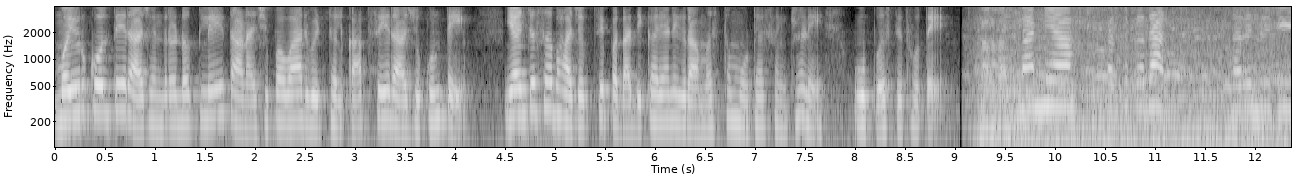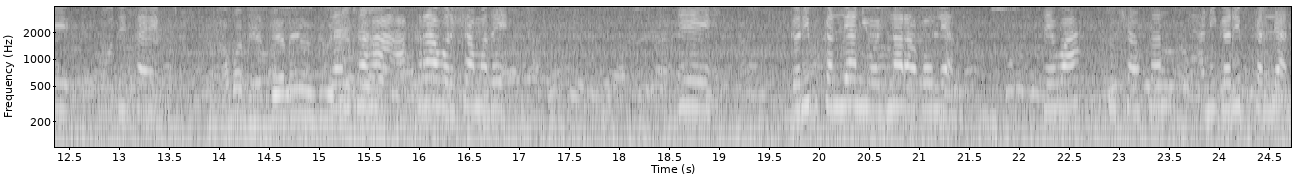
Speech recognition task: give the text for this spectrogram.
मयूर कोलते राजेंद्र डकले तानाजी पवार विठ्ठल कापसे राजू कुंटे यांच्यासह भाजपचे पदाधिकारी आणि ग्रामस्थ मोठ्या संख्येने उपस्थित होते. मान्य पंतप्रधान नरेंद्रजी मोदी साहेब द्यायला. हा अकरा वर्षामध्ये जे गरीब कल्याण योजना राबवल्या सेवा सुशासन आणि गरीब कल्याण.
